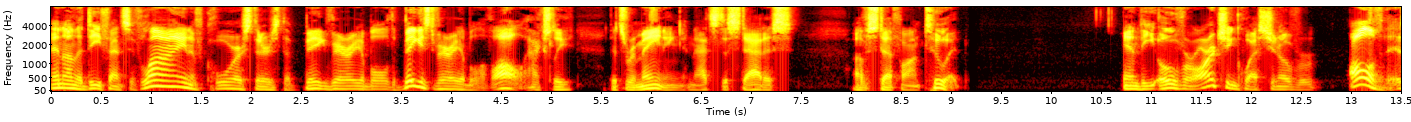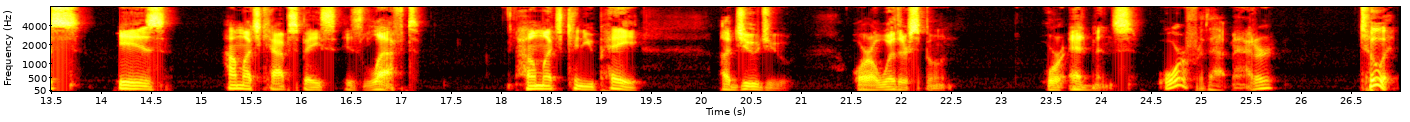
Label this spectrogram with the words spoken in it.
And on the defensive line, of course, there's the big variable, the biggest variable of all, actually, that's remaining, and that's the status of Stephon Tuitt. And the overarching question over all of this is how much cap space is left? How much can you pay a Juju or a Witherspoon or Edmunds, or for that matter, Tuitt?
